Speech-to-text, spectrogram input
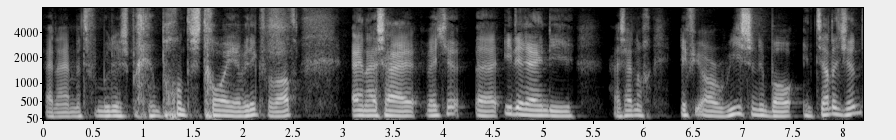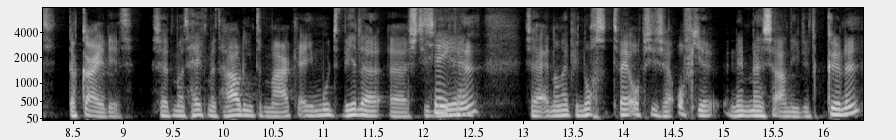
En hij met formules begon te strooien, weet ik veel wat. En hij zei, weet je, uh, iedereen die... Hij zei nog, if you are reasonable intelligent, dan kan je dit. Dus het, maar het heeft met houding te maken en je moet willen uh, studeren. Zei, en dan heb je nog twee opties. Zei, of je neemt mensen aan die dit kunnen.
